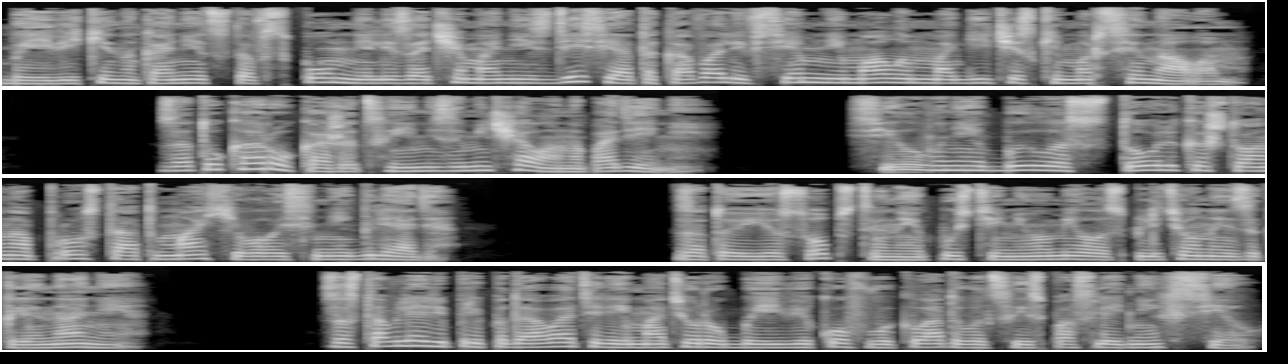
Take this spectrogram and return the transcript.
Боевики наконец-то вспомнили, зачем они здесь и атаковали всем немалым магическим арсеналом. Зато Каро, кажется, и не замечала нападений. Сил в ней было столько, что она просто отмахивалась, не глядя. Зато ее собственные, пусть и неумело сплетенные заклинания, заставляли преподавателей и матерых боевиков выкладываться из последних сил.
